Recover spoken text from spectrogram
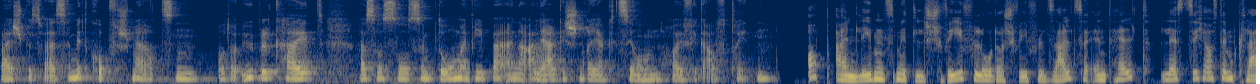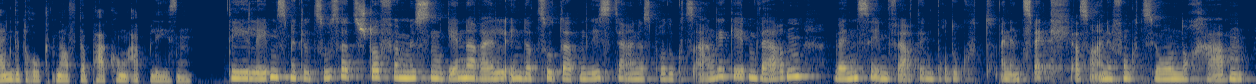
Beispielsweise mit Kopfschmerzen oder Übelkeit, also so Symptome wie bei einer allergischen Reaktion häufig auftreten. Ob ein Lebensmittel Schwefel oder Schwefelsalze enthält, lässt sich aus dem Kleingedruckten auf der Packung ablesen. Die Lebensmittelzusatzstoffe müssen generell in der Zutatenliste eines Produkts angegeben werden, wenn sie im fertigen Produkt einen Zweck, also eine Funktion noch haben.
